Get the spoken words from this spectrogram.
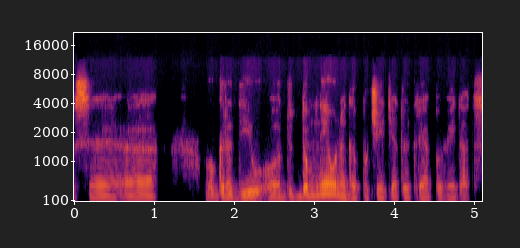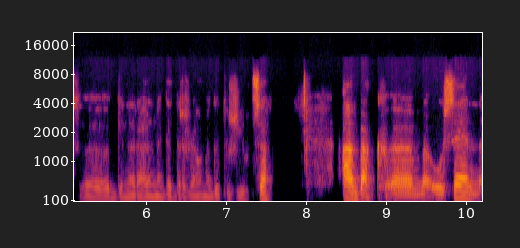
se ogradil od domnevnega početja, to je treba povedati, generalnega državnega tožilca. Ampak vseeno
